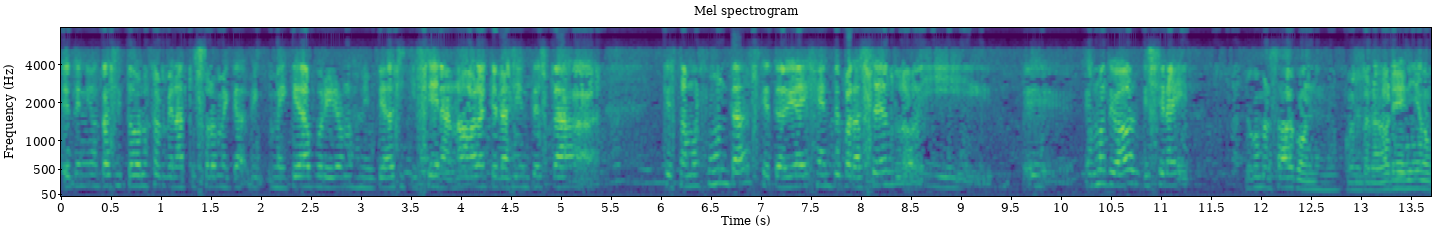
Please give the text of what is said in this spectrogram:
he tenido casi todos los campeonatos, solo me, me queda por ir a unas Olimpiadas si quisiera, ¿no? Ahora que la gente está, que estamos juntas, que todavía hay gente para hacerlo y eh, es motivador, quisiera ir. Yo conversaba con, con el entrenador Enio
